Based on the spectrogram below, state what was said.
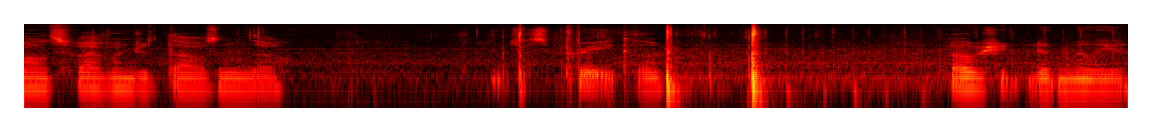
Oh, it's 500,000 though. Which is pretty good. Oh, she did a million.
